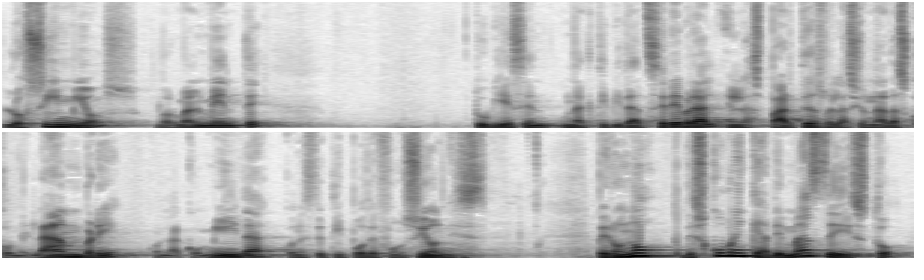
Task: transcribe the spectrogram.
los simios normalmente tuviesen una actividad cerebral en las partes relacionadas con el hambre, con la comida, con este tipo de funciones. Pero no, descubren que además de esto,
